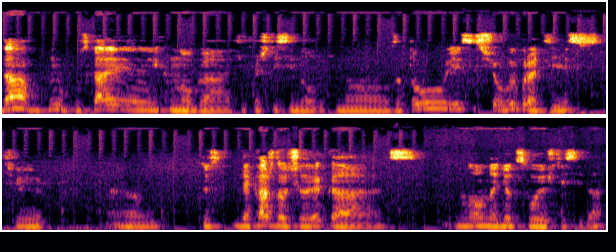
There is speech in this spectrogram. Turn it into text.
Да, ну, пускай их много, этих HTC новых, но зато есть еще выбрать, есть... Э, э, то есть для каждого человека ну, он найдет свой HTC, да?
